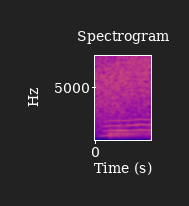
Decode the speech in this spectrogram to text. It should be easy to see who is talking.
Speaker 1: my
